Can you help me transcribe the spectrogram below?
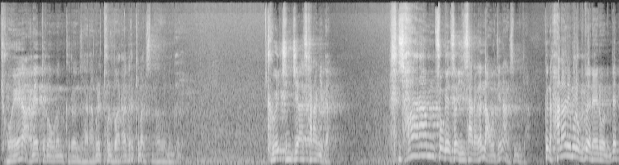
교회 안에 들어오는 그런 사람을 돌봐라 그렇게 말씀하고 있는 거예요. 그걸 진짜 사랑이다. 사람 속에서 이 사랑은 나오지는 않습니다. 그건 하나님으로부터 내려오는데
